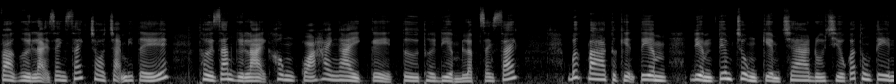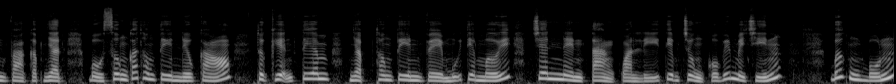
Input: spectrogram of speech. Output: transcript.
và gửi lại danh sách cho trạm y tế. Thời gian gửi lại không quá 2 ngày kể từ thời điểm lập danh sách. Bước 3 thực hiện tiêm, điểm tiêm chủng kiểm tra đối chiếu các thông tin và cập nhật, bổ sung các thông tin nếu có, thực hiện tiêm, nhập thông tin về mũi tiêm mới trên nền tảng quản lý tiêm chủng COVID-19. Bước 4.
